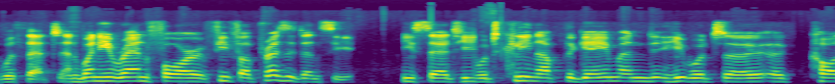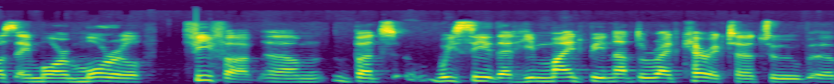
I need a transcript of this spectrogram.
with that. And when he ran for FIFA presidency, he said he would clean up the game and he would uh, uh, cause a more moral FIFA. Um, but we see that he might be not the right character to uh,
